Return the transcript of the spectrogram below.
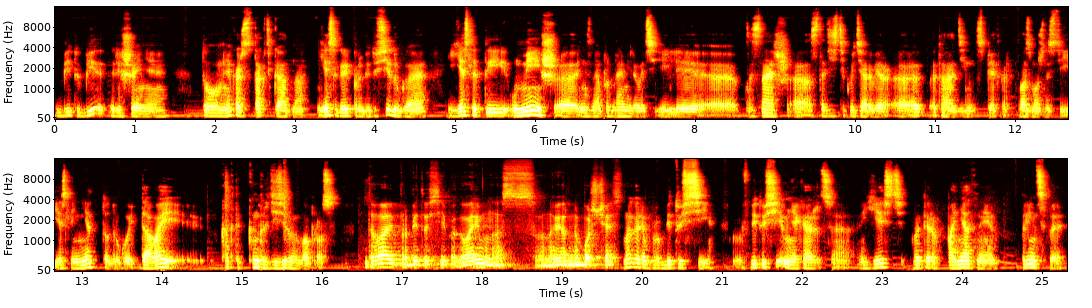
B2B решение, то, мне кажется, тактика одна. Если говорить про B2C, другая. Если ты умеешь, э, не знаю, программировать или э, знаешь э, статистику тервер, это один спектр возможностей. Если нет, то другой. Давай как-то конкретизируем вопрос. Давай про B2C поговорим. У нас, наверное, большая часть. Мы говорим про B2C. В B2C, мне кажется, есть, во-первых, понятные принципы,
